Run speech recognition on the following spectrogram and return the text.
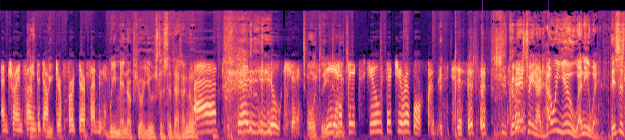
and try and find a we- doctor for their family. We men are pure useless at that, I know. Absolutely. Totally, You have the excuse that you're at work. Come here, sweetheart. How are you, anyway? This is,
